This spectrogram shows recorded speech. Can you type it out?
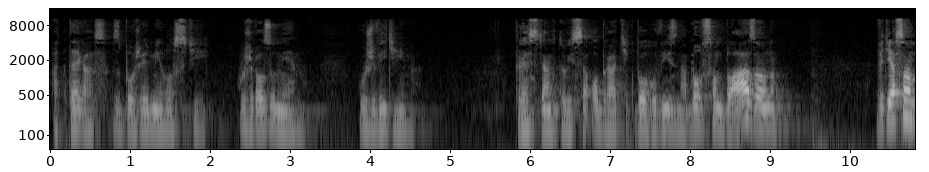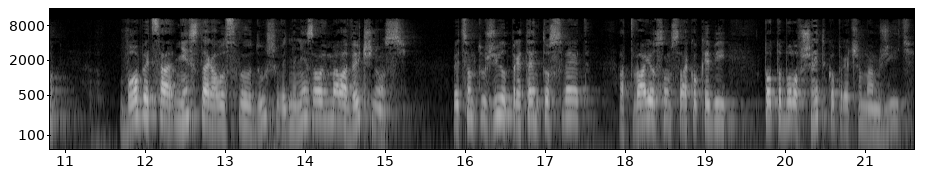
A teraz z Božej milosti už rozumiem, už vidím. kresťan, ktorý sa obráti k Bohu, vyzna. Bol som blázon. Veď ja som vôbec sa nestaral o svoju dušu, veď mňa nezaujímala väčnosť. Veď som tu žil pre tento svet a tváril som sa, ako keby toto bolo všetko, prečo mám žiť.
